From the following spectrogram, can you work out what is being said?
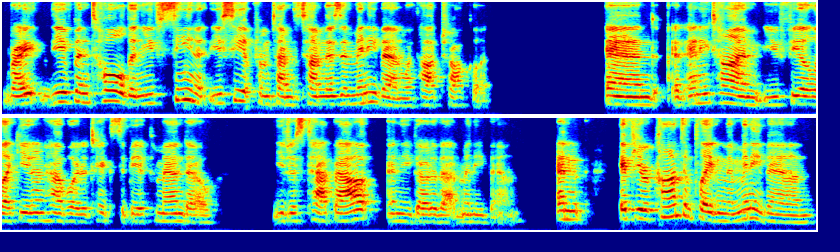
right? You've been told and you've seen it, you see it from time to time. There's a minivan with hot chocolate. And at any time you feel like you don't have what it takes to be a commando, you just tap out and you go to that minivan. And if you're contemplating the minivan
